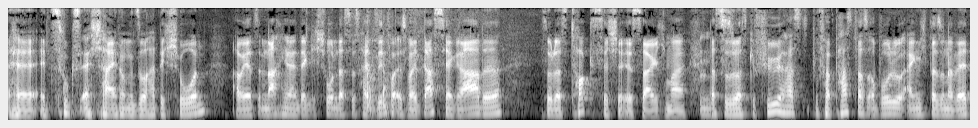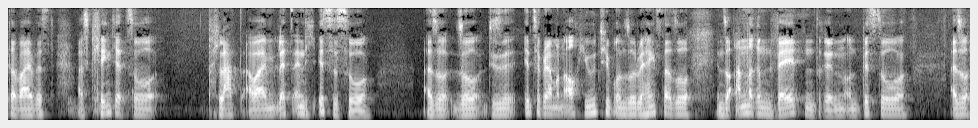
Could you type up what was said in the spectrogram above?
äh, Entzugserscheinungen, so hatte ich schon. Aber jetzt im Nachhinein denke ich schon, dass das halt sinnvoll ist, weil das ja gerade so das Toxische ist, sage ich mal. Dass du so das Gefühl hast, du verpasst was, obwohl du eigentlich bei so einer Welt dabei bist. Das klingt jetzt so platt, aber letztendlich ist es so. Also so diese Instagram und auch YouTube und so, du hängst da so in so anderen Welten drin und bist so. Also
